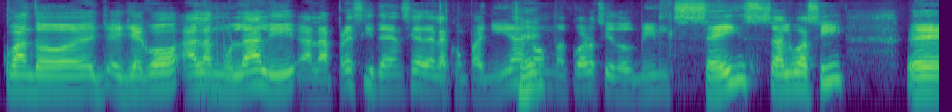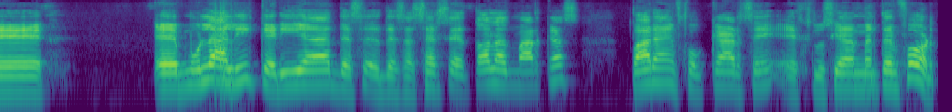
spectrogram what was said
cuando llegó Alan Mulally a la presidencia de la compañía, no me acuerdo si 2006, algo así. Eh, eh, Mulali quería deshacerse de todas las marcas para enfocarse exclusivamente en Ford.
